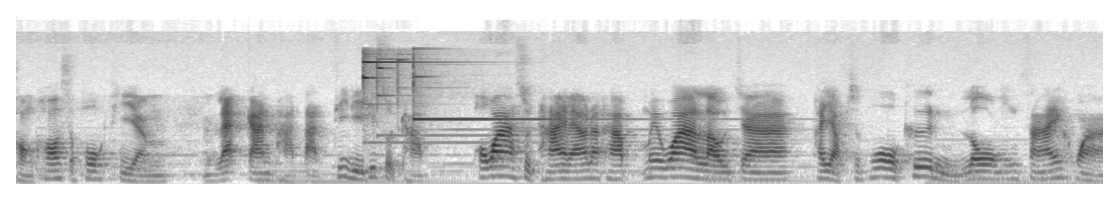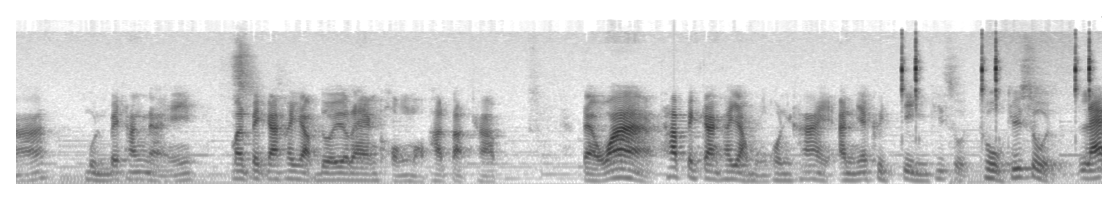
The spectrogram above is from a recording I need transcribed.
ของข้อสะโพกเทียม และการผ่าตัดที่ดีที่สุดครับ เพราะว่าสุดท้ายแล้วนะครับ ไม่ว่าเราจะขยับสะโพกขึ้น ลงซ้ายขวาหมุนไปทางไหน มันเป็นการขยับโดยแรงของหมอผ่าตัดครับ แต่ว่าถ้าเป็นการขยับของคนไข้ อันนี้คือจริงที่สุด ถูกที่สุด และ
